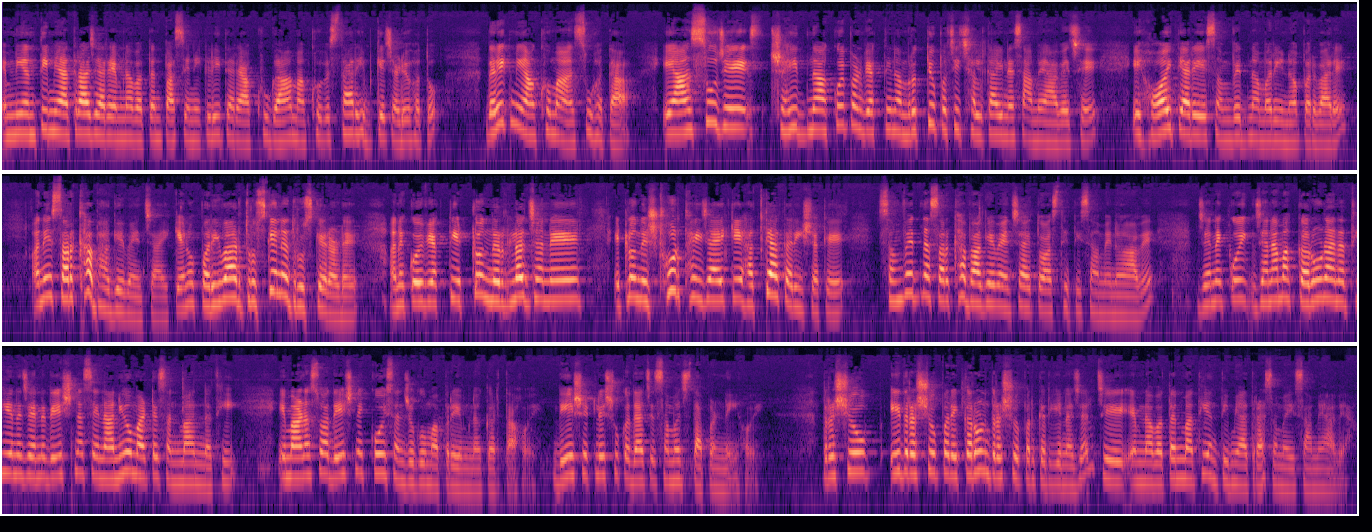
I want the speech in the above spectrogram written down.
એમની અંતિમ યાત્રા જ્યારે એમના વતન પાસે નીકળી, ત્યારે આખું ગામ, આખો વિસ્તાર હિબકે ચડ્યો હતો. દરેકની આંખોમાં આંસુ હતા. એ આંસુ જે શહીદના કોઈ પણ વ્યક્તિના મૃત્યુ પછી છલકાઈને સામે આવે છે, એ હોય ત્યારે એ સંવેદના મરી ન પરવારે. અને સરખા ભાગે વહેંચાય કે એનો પરિવાર ધ્રુસકે ને ધ્રુસકે રડે. અને કોઈ વ્યક્તિ એટલો નિર્લજ્જ અને એટલો નિષ્ઠુર થઈ જાય કે હત્યા કરી શકે, સંવેદના સરખા ભાગે વહેંચાય તો આ સ્થિતિ સામે ન આવે. જેને કોઈ, જેનામાં કરુણા નથી અને જેને દેશના સેનાનીઓ માટે સન્માન નથી, એ માણસો આ દેશને કોઈ સંજોગોમાં પ્રેમ ન કરતા હોય. દેશ એટલે શું કદાચ એ સમજતા પણ નહીં હોય. દ્રશ્યો, એ દ્રશ્યો પર, એ કરુણ દ્રશ્યો પર કરીએ નજર, જે એમના વતનમાંથી અંતિમ યાત્રા સમયે સામે આવ્યા.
